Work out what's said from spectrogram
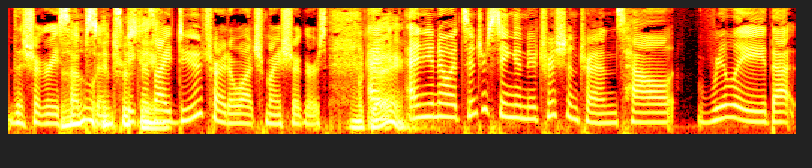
the sugary substance. Oh. Because I do try to watch my sugars. Okay. And, and you know, it's interesting in nutrition trends how really that.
